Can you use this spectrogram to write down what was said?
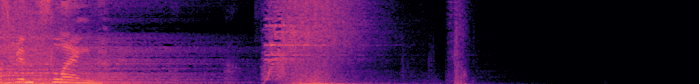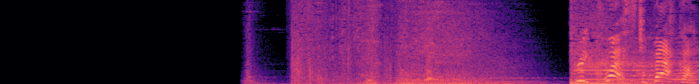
Has been slain. Request backup!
